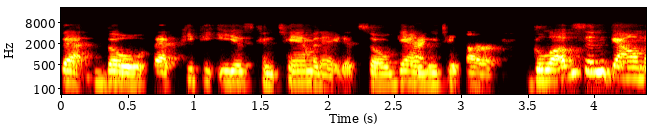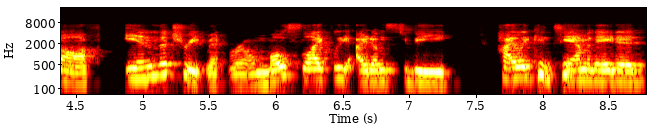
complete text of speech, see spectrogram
that though that PPE is contaminated. So again, Right. we take our gloves and gown off in the treatment room, most likely items to be highly contaminated.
